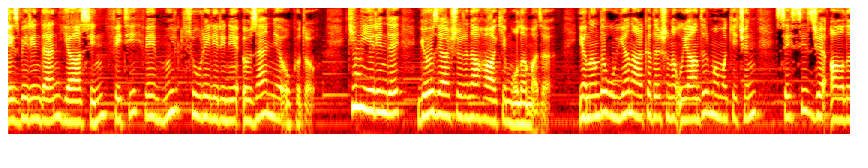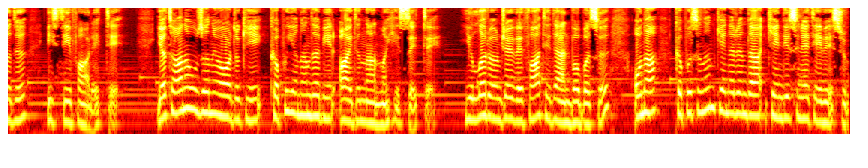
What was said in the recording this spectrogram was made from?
Ezberinden Yasin, Fetih ve Mülk surelerini özenle okudu. Kimi yerinde gözyaşlarına hakim olamadı. Yanında uyuyan arkadaşını uyandırmamak için sessizce ağladı, istiğfar etti. Yatağına uzanıyordu ki kapı yanında bir aydınlanma hissetti. Yıllar önce vefat eden babası ona kapısının kenarında kendisine tebessüm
